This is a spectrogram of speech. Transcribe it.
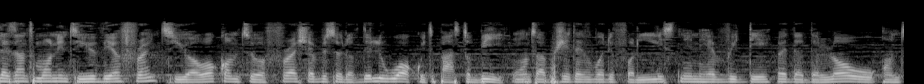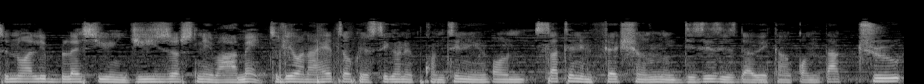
Pleasant morning to you, dear friends. You are welcome to a fresh episode of Daily Walk with Pastor B. I want to appreciate everybody for listening every day. Pray that the Lord will continually bless you in Jesus' name. Amen. Today on our head talk, we're still going to continue on certain infection diseases that we can contact through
